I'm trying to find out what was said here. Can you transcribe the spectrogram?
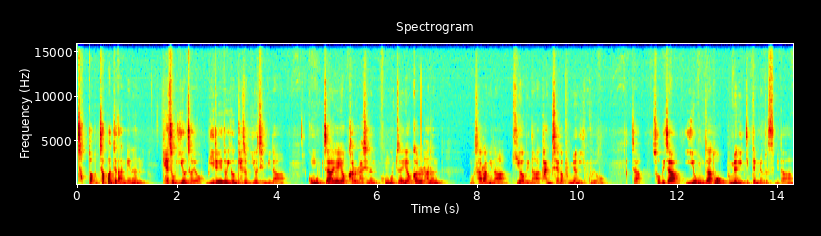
첫, 번- 첫 번째 단계는 계속 이어져요. 미래에도 이건 계속 이어집니다. 공급자의 역할을 하시는 공급자의 역할을 하는 뭐 사람이나 기업이나 단체가 분명히 있고요. 자, 소비자, 이용자도 분명히 있기 때문에 그렇습니다.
